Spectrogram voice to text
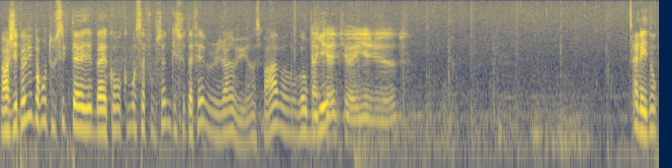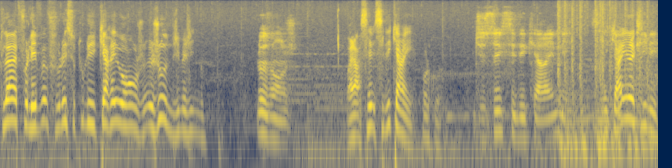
Alors j'ai pas vu par contre où c'est que t'as, bah, comment, comment ça fonctionne, qu'est-ce que t'as fait, j'ai rien vu, hein, c'est pas grave, on va oublier. T'inquiète, tu vas y aller les autres. Allez, donc là il faut les, faut aller sur tous les carrés orange, euh, jaunes j'imagine. Losange. Voilà, c'est c'est des carrés pour le coup. Je sais que c'est des carrés, mais. C'est des carrés inclinés.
